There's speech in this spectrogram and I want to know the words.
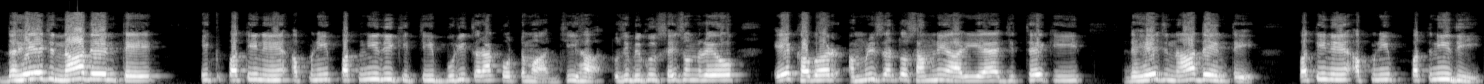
ਦਹੇਜ ਨਾ ਦੇਣ ਤੇ ਇੱਕ ਪਤੀ ਨੇ ਆਪਣੀ ਪਤਨੀ ਦੀ ਕੀਤੀ ਬੁਰੀ ਤਰ੍ਹਾਂ ਕੁੱਟਮਾਰ। ਜੀ ਹਾਂ, ਤੁਸੀਂ ਬਿਲਕੁਲ ਸਹੀ ਸੁਣ ਰਹੇ ਹੋ। ਇਹ ਖਬਰ ਅੰਮ੍ਰਿਤਸਰ ਤੋਂ ਸਾਹਮਣੇ ਆ ਰਹੀ ਹੈ, ਜਿੱਥੇ ਕਿ ਦਹੇਜ ਨਾ ਦੇਣ ਤੇ ਪਤੀ ਨੇ ਆਪਣੀ ਪਤਨੀ ਦੀ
